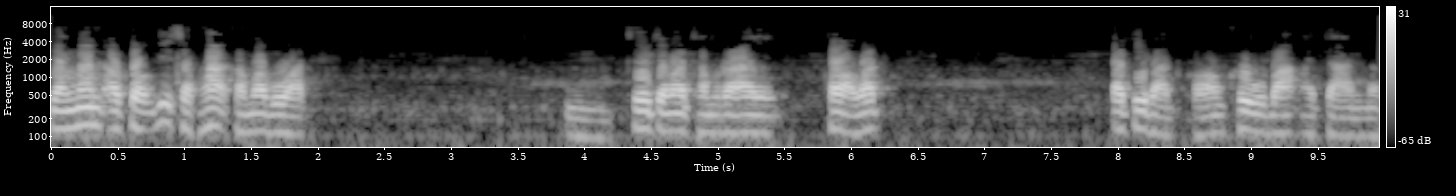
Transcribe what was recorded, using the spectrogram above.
อย่างนั้นเอาพวกวิสภาเข้ามาบวช คือจะมาทำลายข้อวัด ปฏิบัติของครูบาอาจารย์เรา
